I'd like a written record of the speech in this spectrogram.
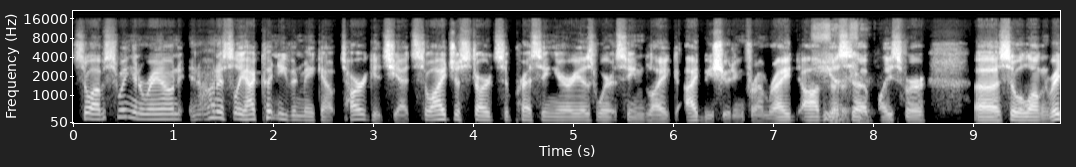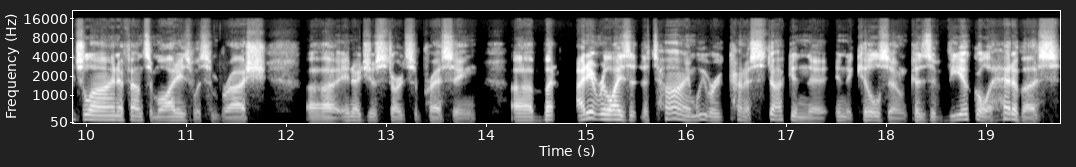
so i was swinging around and honestly i couldn't even make out targets yet so i just started suppressing areas where it seemed like i'd be shooting from right? Obvious Uh, sure. place for uh so along the ridge line i found some wadis with some brush uh and i just started suppressing uh but i didn't realize at the time we were kind of stuck in the in the kill zone because the vehicle ahead of us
